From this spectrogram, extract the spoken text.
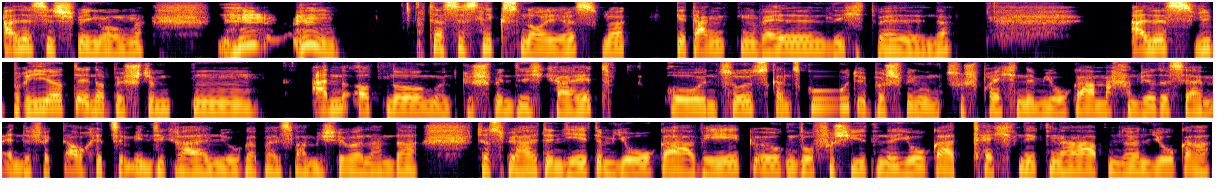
alles ist Schwingung. Das ist nichts Neues. Ne? Gedankenwellen, Lichtwellen. Ne? Alles vibriert in einer bestimmten Anordnung und Geschwindigkeit. Und so ist ganz gut, über Schwingung zu sprechen. Im Yoga machen wir das ja im Endeffekt auch jetzt im integralen Yoga bei Swami Shivananda, dass wir halt in jedem Yoga-Weg irgendwo verschiedene Yoga-Techniken haben, ne? Yoga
